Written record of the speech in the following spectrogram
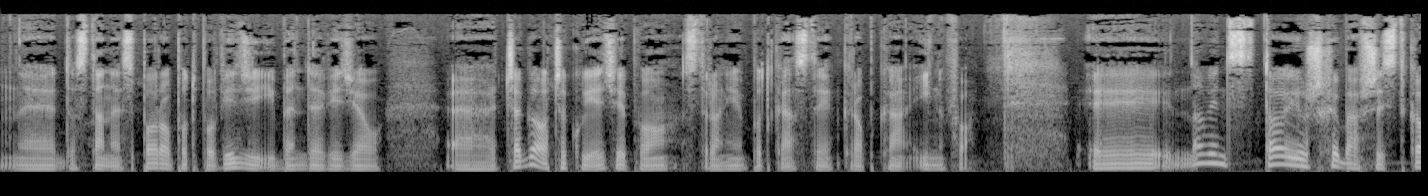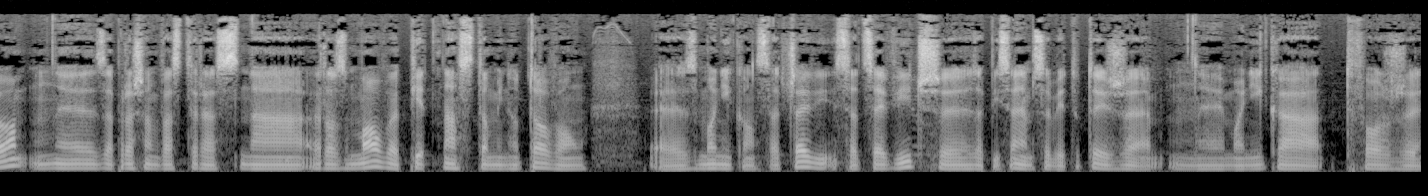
y, dostanę sporo podpowiedzi i będę wiedział, e, czego oczekujecie po stronie podcasty.info. Y, no więc to już chyba wszystko. Zapraszam Was teraz na rozmowę 15-minutową z Moniką Sacewicz. Zapisałem sobie tutaj, że Monika tworzy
